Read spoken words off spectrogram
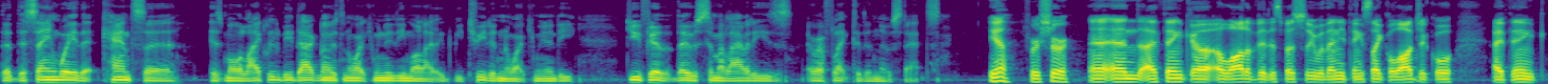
that the same way that cancer is more likely to be diagnosed in the white community, more likely to be treated in the white community, do you feel that those similarities are reflected in those stats? Yeah, for sure. And I think uh, a lot of it, especially with anything psychological, I think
